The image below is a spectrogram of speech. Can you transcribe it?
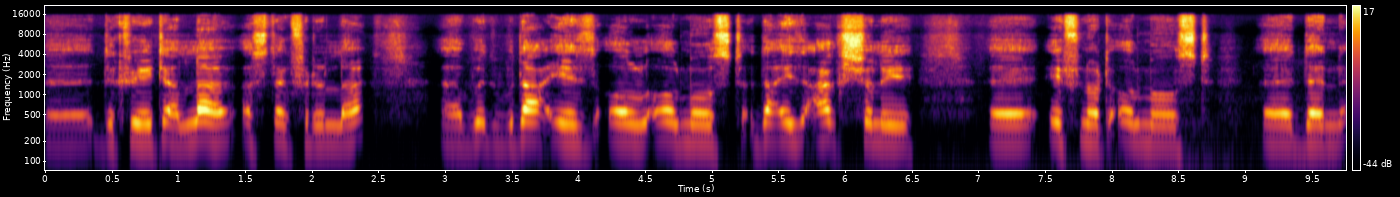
uh, the Creator Allah, Astaghfirullah. Uh, but that is all almost that is actually, uh, if not almost, uh, then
